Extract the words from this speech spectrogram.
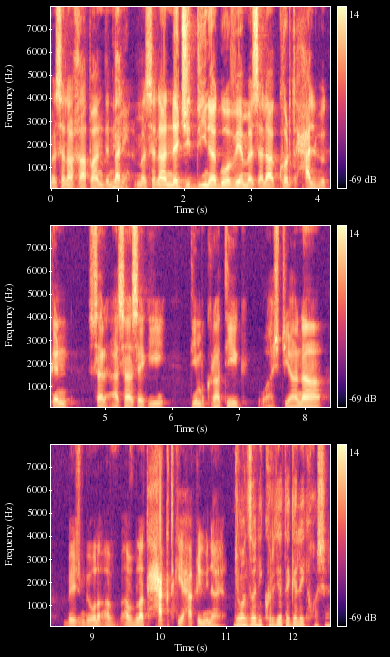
مەسەلا خاپاندن مەسەلا نەجد دینە گۆڤێ مەسەلا کورت حل بکن سەر ئەساسێکی دیموکراتیک واشتیانە بێژم بوڵە ئەو وڵات حەقتکی حەقی وینایە جوانزانی کوردیەتە گەلێک خۆشە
